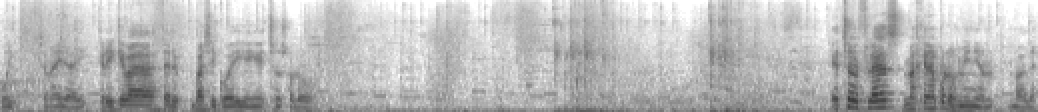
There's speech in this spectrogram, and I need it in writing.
Uy, se me ha ido ahí. Creí que iba a hacer básico ahí y he hecho solo He hecho el flash más que nada por los minions. Vale.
